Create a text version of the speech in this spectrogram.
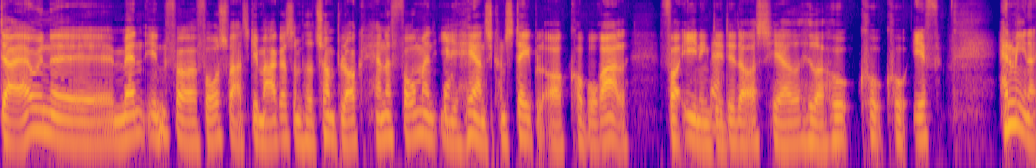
Der er jo en øh, mand inden for forsvarets gemakker, som hedder Tom Blok. Han er formand ja. i Herrens Konstabel og Korporal Forening. Ja. Det er det, der også her hedder HKKF. Han mener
